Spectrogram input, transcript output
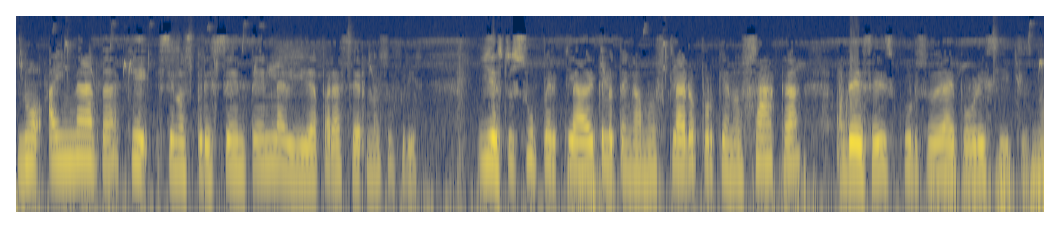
No hay nada que se nos presente en la vida para hacernos sufrir. Y esto es súper clave que lo tengamos claro porque nos saca de ese discurso de ay pobrecitos, ¿no?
